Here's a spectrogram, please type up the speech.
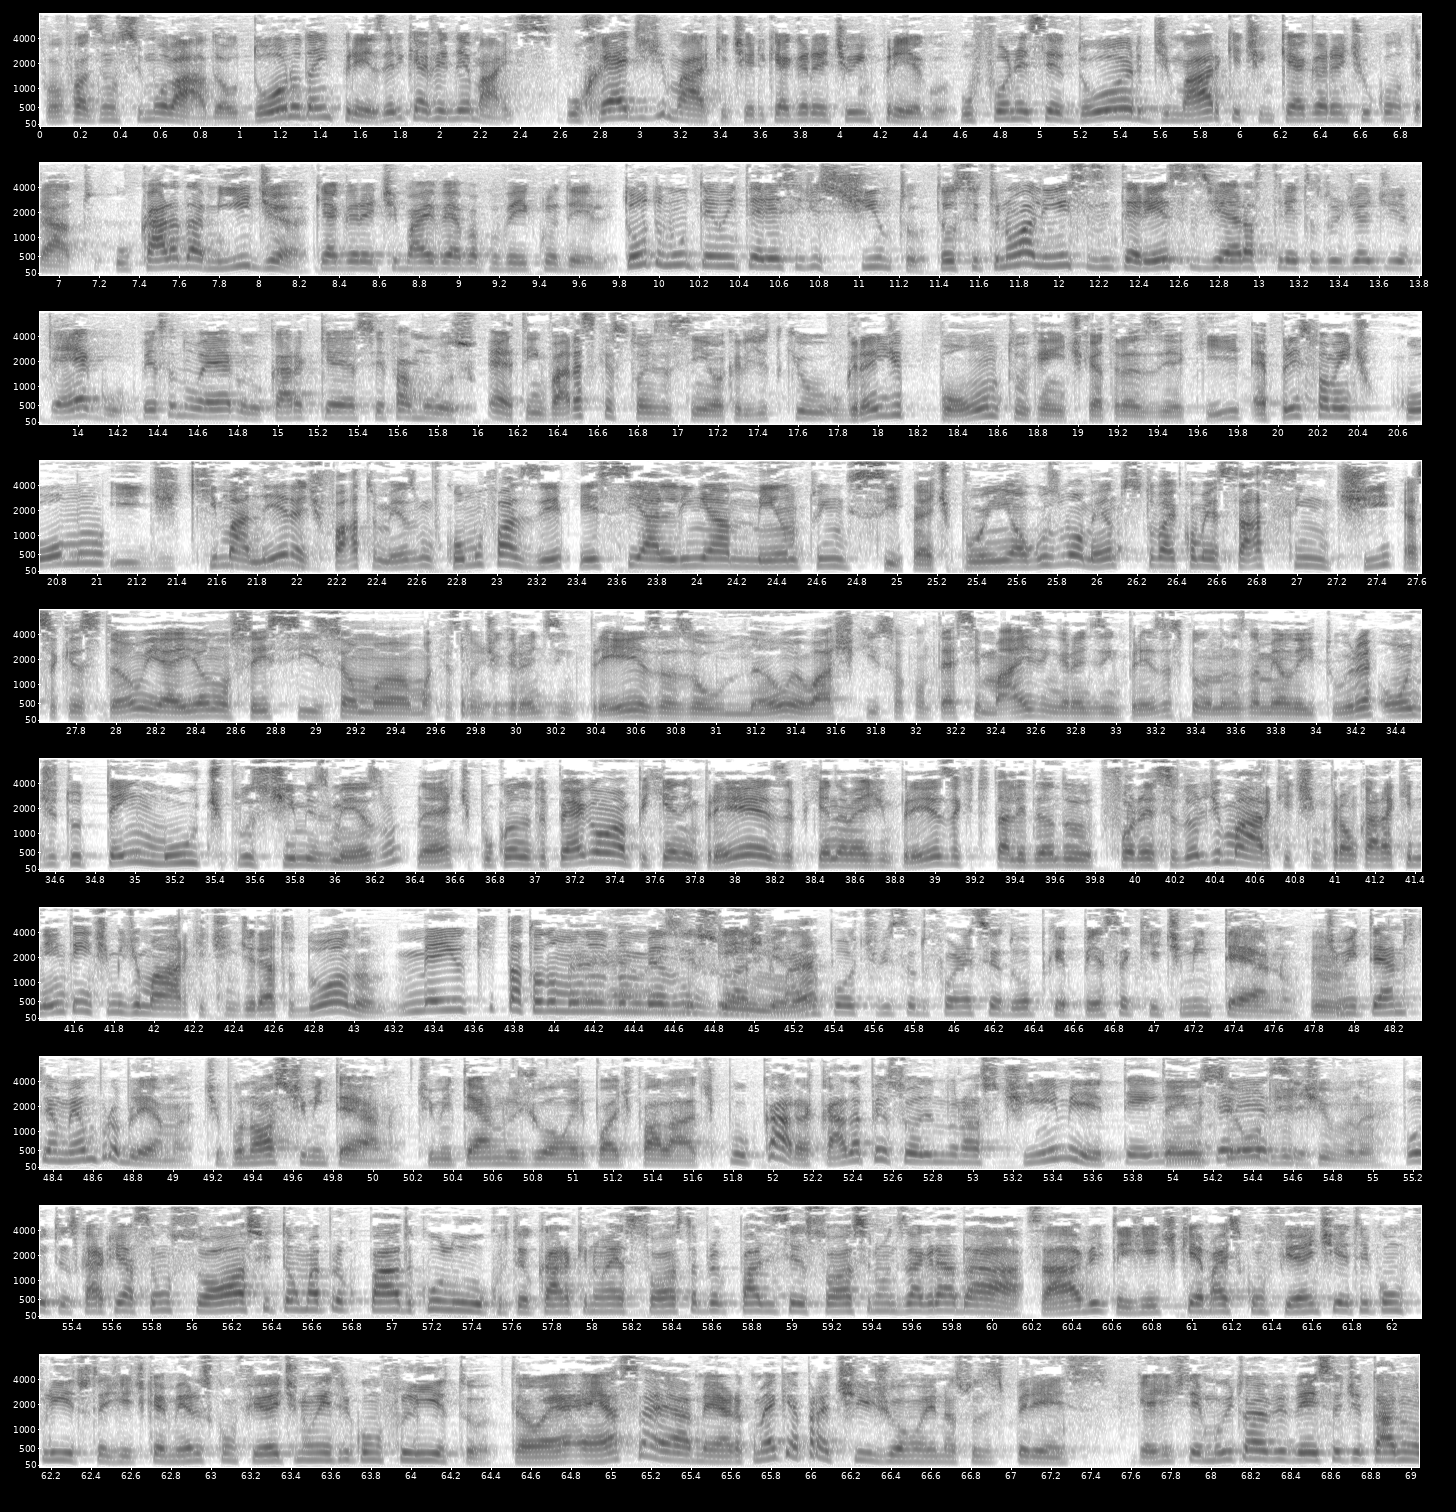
Vamos fazer um simulado. É o dono da empresa, ele quer vender mais. O head de marketing, ele quer garantir o emprego. O fornecedor de marketing quer garantir o contrato. O cara da mídia quer garantir mais verba pro veículo dele. Todo mundo tem um interesse distinto. Então, se tu não alinha esses interesses, gera as tretas do dia a dia. Ego, pensa no ego do cara que quer ser famoso. É, tem várias questões assim. Eu acredito que o grande ponto que a gente quer trazer aqui é principalmente como e de que maneira, de fato mesmo, como fazer esse alinhamento em si. Né? Tipo, em alguns momentos tu vai começar a sentir essa questão, e aí eu não sei se isso é uma, uma questão de grandes empresas ou não. Eu acho que isso acontece mais em grandes empresas, pelo menos na minha leitura, onde tu tem múltiplos times mesmo, né? Tipo, quando tu pega uma pequena empresa, pequena média empresa, que tu tá lidando fornecedor de marketing para um cara que nem tem time de marketing direto dono, meio que tá todo mundo é, no mesmo isso game, né? do ponto de vista do fornecedor, porque pensa que time interno. Hum. Time interno tem o mesmo problema. Tipo, o nosso time interno. Time interno do João, ele pode falar, tipo, cara, cada pessoa dentro do nosso time tem Tem um o interesse. seu objetivo, né? Pô, tem os caras que já são sócio e estão mais preocupados com o lucro. Tem o cara que não é sócio, tá preocupado em ser sócio e não desagradar, sabe? Tem gente que é mais confiante e entra em conflito. Tem gente que é menos confiante e não entra em conflito. Então, é, essa é a merda. Como é que é pra ti, João, aí nas suas experiências? Porque a gente tem muito a vivência de estar no,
